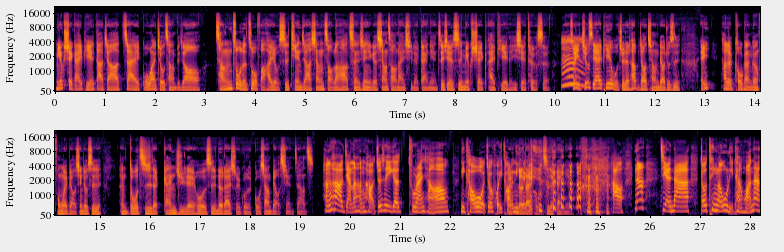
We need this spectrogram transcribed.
Milkshake IPA 大家在国外酒厂比较常做的做法，还有是添加香草，让它呈现一个香草奶昔的概念。这些是 Milkshake IPA 的一些特色。所以 Juicy IPA 我觉得它比较强调就是。哎，它的口感跟风味表现就是很多汁的柑橘类或者是热带水果的果香表现，这样子。很好，讲的很好，就是一个突然想要你考我就回考你的热带果汁的概念。好，那既然大家都听了物理探花，那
